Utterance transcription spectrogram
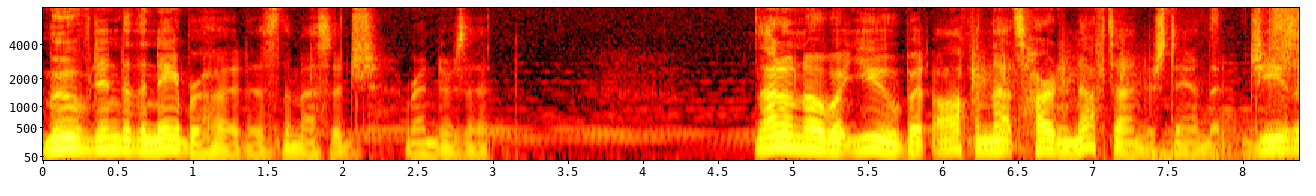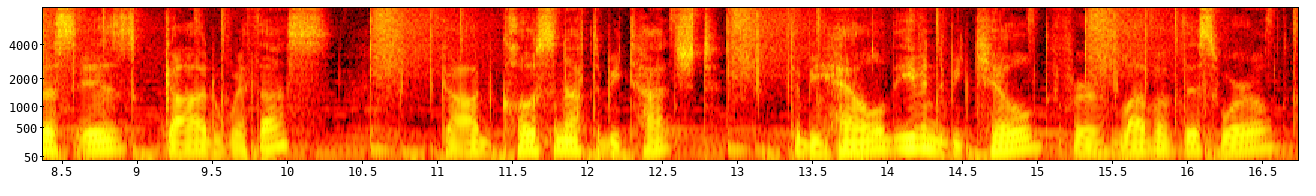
moved into the neighborhood, as the message renders it. I don't know about you, but often that's hard enough to understand that Jesus is God with us God close enough to be touched, to be held, even to be killed for love of this world?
